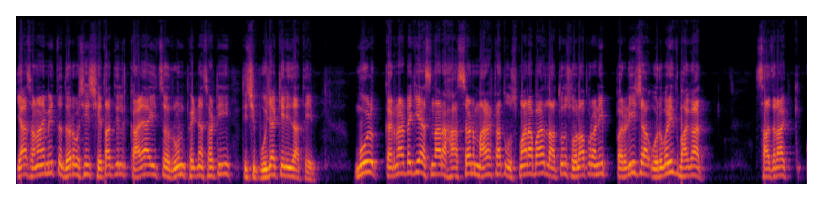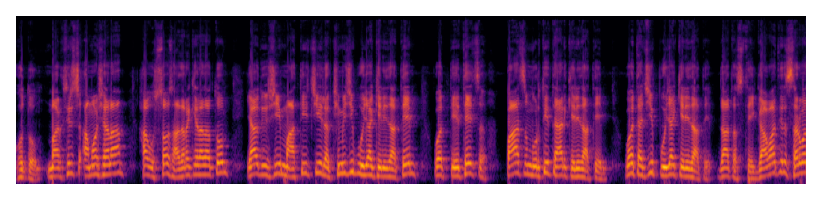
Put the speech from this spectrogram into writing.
या सणानिमित्त दरवर्षी शेतातील काळ्या आईचं ऋण फेडण्यासाठी तिची पूजा केली जाते. मूळ कर्नाटकी असणारा हा सण महाराष्ट्रात उस्मानाबाद लातूर सोलापूर आणि परळीच्या उर्वरित भागात साजरा होतो. मार्क्सिस्ट अमावश्याला हा उत्सव साजरा केला जातो. या दिवशी मातीची लक्ष्मीची पूजा केली जाते व तेथेच पाच मूर्ती तयार केली जाते व त्याची पूजा केली जाते जात असते. गावातील सर्व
